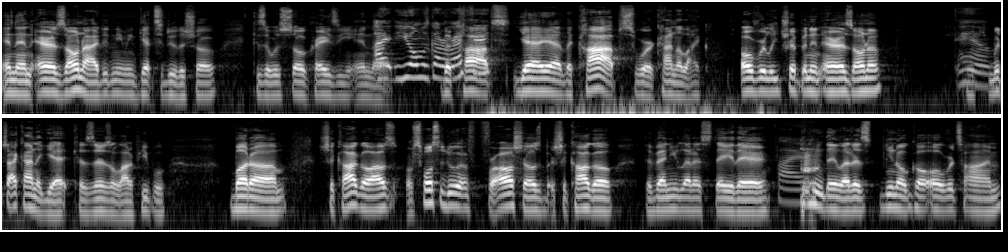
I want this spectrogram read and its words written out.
And then Arizona, I didn't even get to do the show because it was so crazy. And uh, I, you almost got the arrested. cops, yeah, yeah, the cops were kind of like overly tripping in Arizona, Damn. which I kind of get because there's a lot of people. But um, Chicago, I was, I was supposed to do it for all shows, but Chicago, the venue let us stay there. Fire. they let us, you know, go overtime.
